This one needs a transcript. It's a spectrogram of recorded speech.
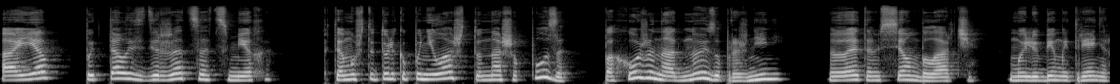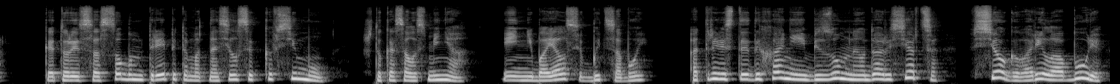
а я пыталась держаться от смеха, потому что только поняла, что наша поза похожа на одно из упражнений. В этом всем был Арчи, мой любимый тренер который с особым трепетом относился ко всему, что касалось меня, и не боялся быть собой. Отрывистое дыхание и безумные удары сердца все говорило о буре,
